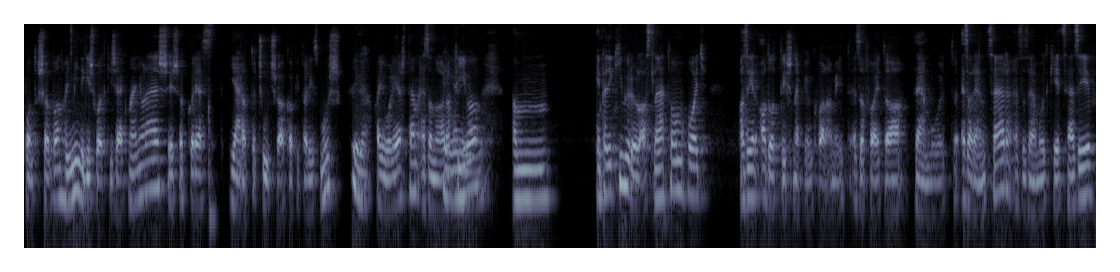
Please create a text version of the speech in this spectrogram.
pontosabban, hogy mindig is volt kizsákmányolás, és akkor ezt járatta a csúcsra a kapitalizmus, igen. ha jól értem, ez a narratíva. Igen, igen. Um, én pedig kívülről azt látom, hogy azért adott is nekünk valamit ez a fajta az elmúlt, ez a rendszer, ez az elmúlt 200 év,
